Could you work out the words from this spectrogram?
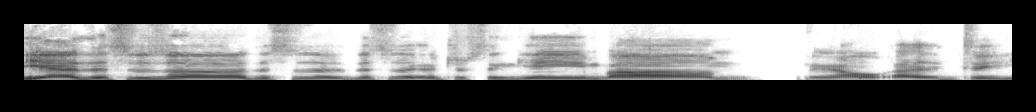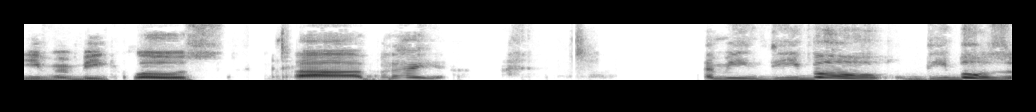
Yeah, this is uh this is a this is an interesting game. Um, you know, uh, to even be close. Uh, but I, I mean, Debo, Debo's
